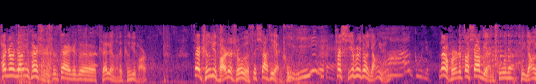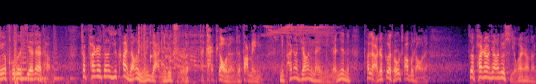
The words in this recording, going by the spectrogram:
潘长江一开始是在这个铁岭的评剧团，在评剧团的时候有次下去演出，他媳妇叫杨云。那会儿呢，到下边演出呢，就杨云负责接待他们。这潘长江一看杨云，眼睛就直了，这太漂亮了，这大美女。你潘长江，那你人家呢？他俩这个头差不少呢。这潘长江就喜欢上他了。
